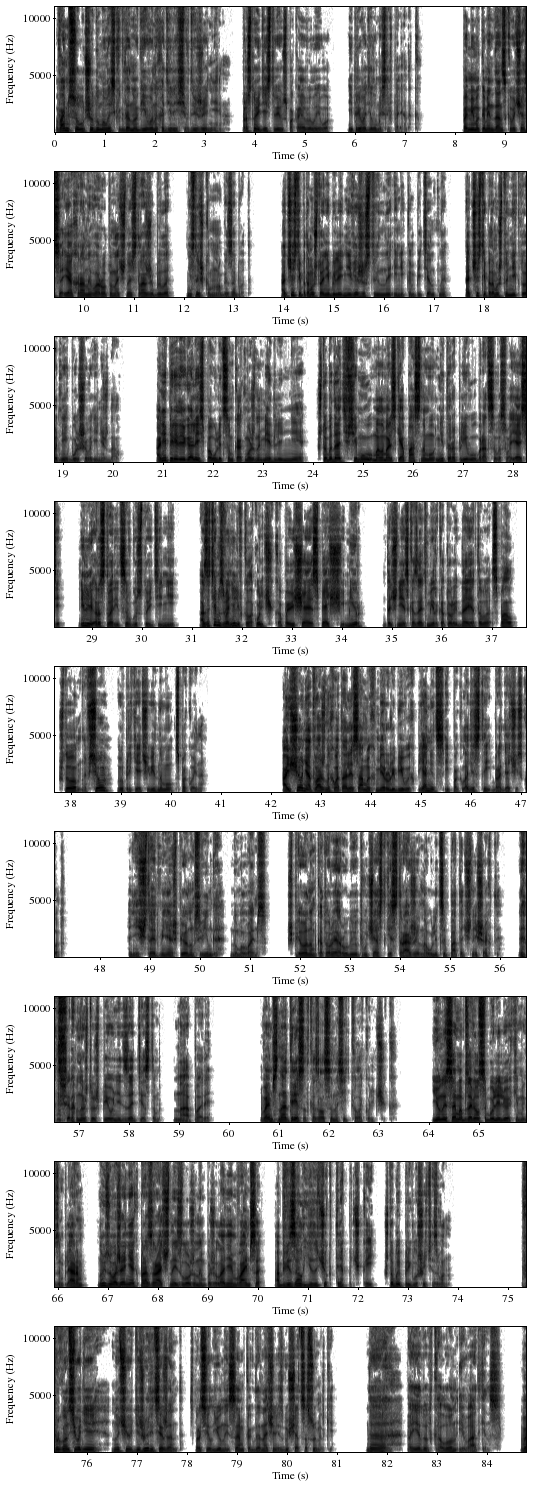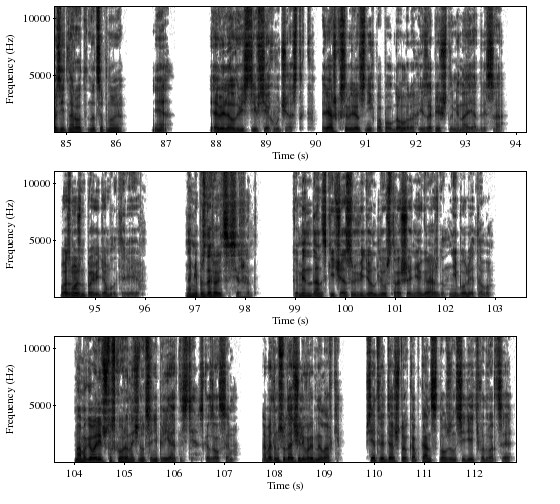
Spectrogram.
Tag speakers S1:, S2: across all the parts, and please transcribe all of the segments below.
S1: Ваймсу лучше думалось, когда ноги его находились в движении. Простое действие успокаивало его и приводило мысли в порядок. Помимо комендантского часа и охраны ворот у ночной стражи было не слишком много забот. Отчасти потому, что они были невежественны и некомпетентны, отчасти потому, что никто от них большего и не ждал. Они передвигались по улицам как можно медленнее, чтобы дать всему маломальски опасному неторопливо убраться во свояси или раствориться в густой тени, а затем звонили в колокольчик, оповещая спящий мир, точнее сказать, мир, который до этого спал, что все, вопреки очевидному, спокойно. А еще они отважно хватали самых миролюбивых пьяниц и покладистый бродячий скот. — Они считают меня шпионом свинга, — думал Ваймс. — Шпионом, который орудует в участке стражи на улице Паточной шахты. Это все равно, что шпионить за тестом на опаре. Ваймс наотрез отказался носить колокольчик. Юный Сэм обзавелся более легким экземпляром, но из уважения к прозрачно изложенным пожеланиям Ваймса обвязал язычок тряпочкой, чтобы приглушить звон. — Фургон сегодня ночью дежурит, сержант? — спросил юный Сэм, когда начали сгущаться сумерки. — Да, поедут Колон и Ваткинс. Возить народ на цепную? — Нет. Я велел вести всех в участок. Ряжка соберет с них по полдоллара и запишет имена и адреса. Возможно, проведем лотерею. Нам не поздоровится, сержант. Комендантский час введен для устрашения граждан, не более того. Мама говорит, что скоро начнутся неприятности, сказал Сэм. Об этом судачили в рыбной лавке. Все твердят, что Капканс должен сидеть во дворце.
